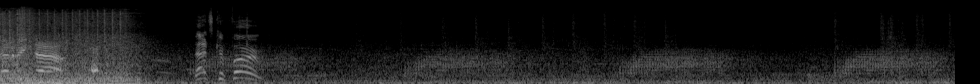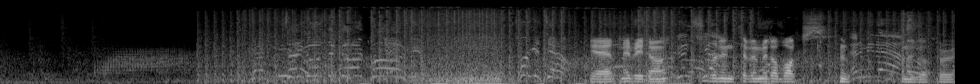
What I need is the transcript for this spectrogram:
Enemy down! That's confirmed. Tango at the guard post! Target down! Yeah, Maybe don't. Run into the middle box. I'm gonna go through.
